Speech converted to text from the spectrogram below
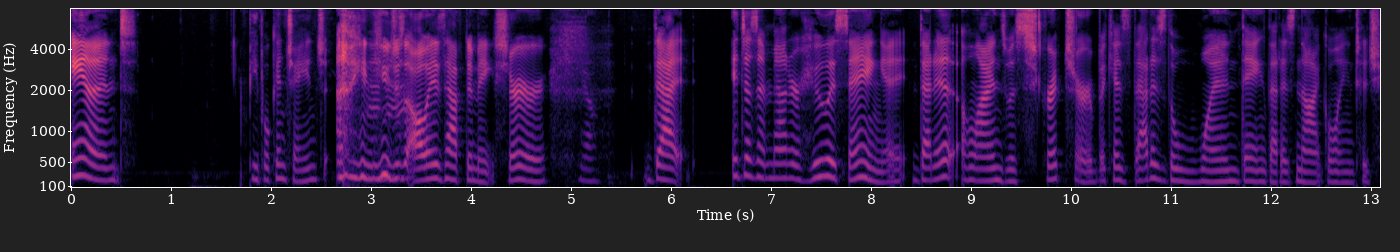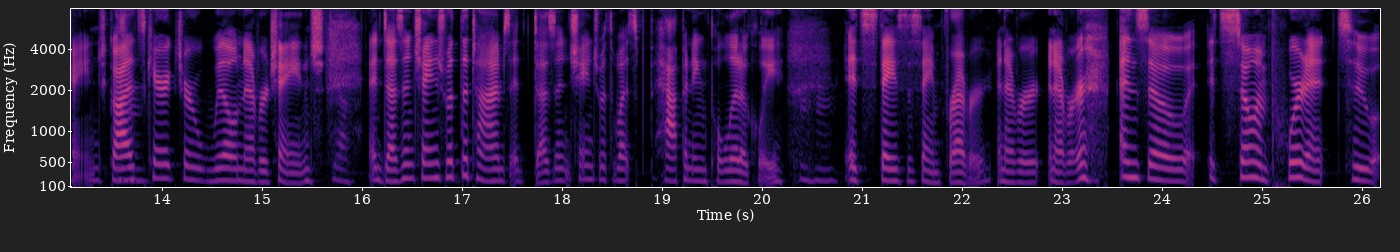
and people can change. I mean, you just always have to make sure Yeah. That it doesn't matter who is saying it, that it aligns with scripture because that is the one thing that is not going to change. God's mm-hmm. character will never change. Yeah. It doesn't change with the times, it doesn't change with what's happening politically. Mm-hmm. It stays the same forever and ever and ever. And so it's so important to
